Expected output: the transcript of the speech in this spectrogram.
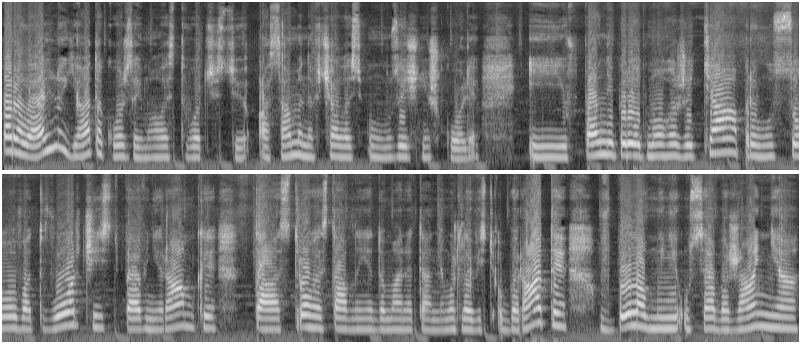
Паралельно я також займалась творчістю, а саме навчалась у музичній школі. І в певний період мого життя примусова творчість, певні рамки та строге ставлення до мене та неможливість обирати вбила в мені усе бажання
